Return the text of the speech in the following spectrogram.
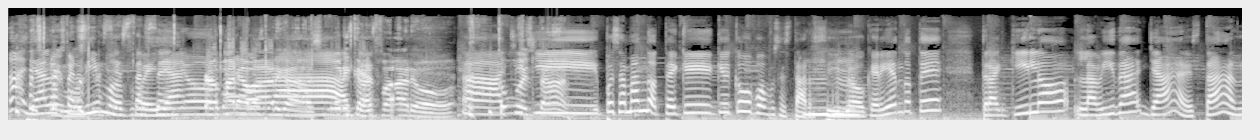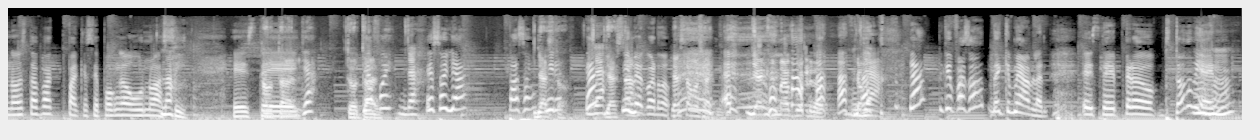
Ah, ya lo perdimos, güey. Tamara Vargas, Mónica. Alfaro. Ah, ¿Cómo chiqui, pues amándote, ¿qué, qué, cómo podemos estar? Si no, queriéndote, tranquilo, la vida ya está, no está para que se ponga uno No. Este, Total, ya, total. ya fue, Ya. eso ya, pasó, Ya mira, está, ya, ya está. ni me acuerdo. Ya estamos aquí. Ya ni me acuerdo. No. Ya. ¿Ya? ¿Qué pasó? ¿De qué me hablan? Este, pero todo bien.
